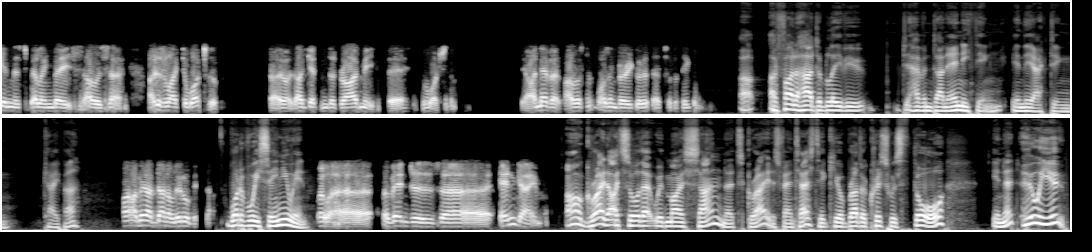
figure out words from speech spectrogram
in the spelling bees. I was. Uh, I just like to watch them. So I'd get them to drive me there to watch them. Yeah, I never. I wasn't wasn't very good at that sort of thing. Uh, I find it hard to believe you haven't done anything in the acting caper. I mean, I've done a little bit. What have we seen you in? Well, uh, Avengers uh, Endgame. Oh, great. I saw that with my son. That's great. It's fantastic. Your brother Chris was Thor in it. Who are you?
